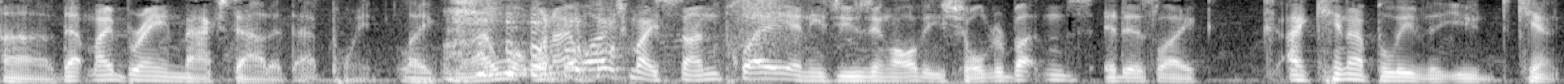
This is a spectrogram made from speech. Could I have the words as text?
uh, that my brain maxed out at that point like when I when I watch my son play and he's using all these shoulder buttons it is like I cannot believe that you can't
